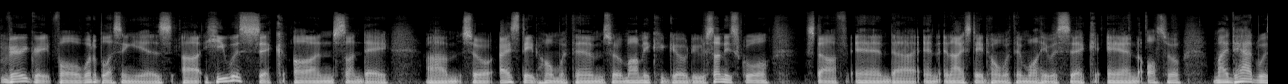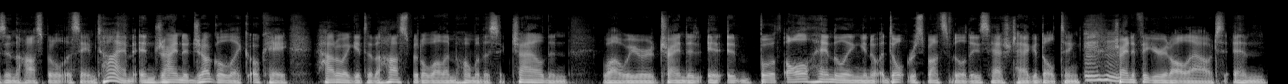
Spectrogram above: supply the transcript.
very grateful. What a blessing he is. Uh, he was sick on Sunday, um, so I stayed home with him so mommy could go do Sunday school stuff, and uh, and and I stayed home with him while he was sick. And also, my dad was in the hospital at the same time, and trying to juggle like, okay, how do I get to the hospital while I'm home with a sick child, and while we were trying to it, it, both all handling you know adult responsibilities hashtag adulting, trying to figure it all out, and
